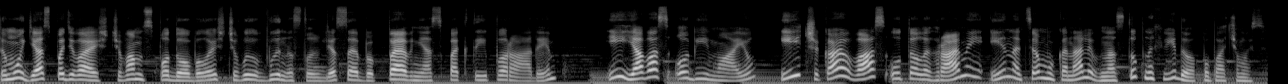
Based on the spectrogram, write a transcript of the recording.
Тому я сподіваюся, що вам сподобалось, що ви винесли для себе певні аспекти і поради. І я вас обіймаю і чекаю вас у телеграмі і на цьому каналі в наступних відео. Побачимось!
